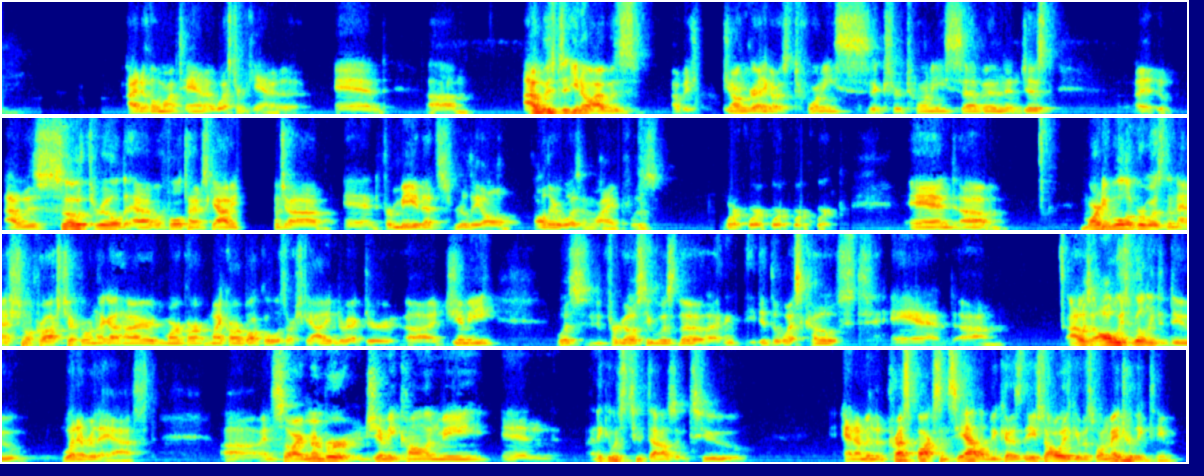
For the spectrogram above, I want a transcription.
idaho montana western canada and um, i was you know i was i was younger. I think I was 26 or 27, and just I, I was so thrilled to have a full time scouting job. And for me, that's really all all there was in life was work, work, work, work, work. And um, Marty Wolever was the national cross checker when I got hired. Mark Ar- Mike Arbuckle was our scouting director. Uh, Jimmy was Fregosi was the I think he did the West Coast, and um, I was always willing to do whatever they asked. Uh, and so I remember Jimmy calling me in, I think it was 2002. And I'm in the press box in Seattle because they used to always give us one major league team.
